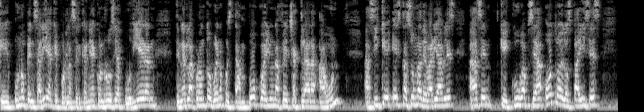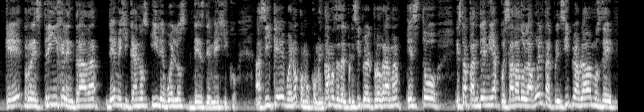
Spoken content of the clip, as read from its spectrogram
que uno pensaría que por la cercanía con Rusia pudieran tenerla pronto, bueno, pues tampoco hay una fecha clara aún. Así que esta suma de variables hacen que Cuba sea otro de los países que restringe la entrada de mexicanos y de vuelos desde México. Así que, bueno, como comentamos desde el principio del programa, esto, esta pandemia, pues ha dado la vuelta. Al principio hablábamos de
